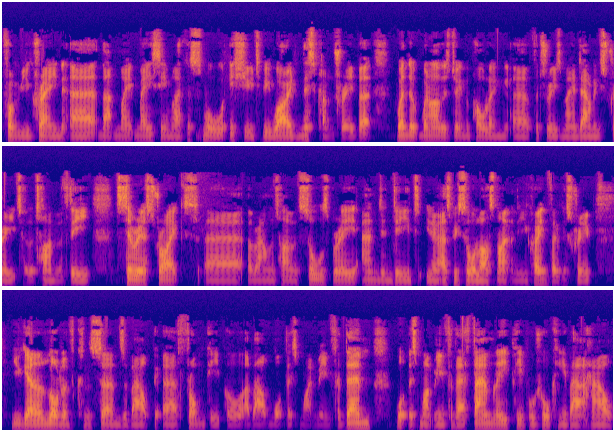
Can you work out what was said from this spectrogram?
from Ukraine, uh, that may may seem like a small issue to be worried in this country. But when the, when I was doing the polling uh, for Theresa May in Downing Street at the time of the Syria strikes, uh, around the time of Salisbury, and indeed, you know, as we saw last night in the Ukraine focus group, you get a lot of concerns about uh, from people about what this might mean for them, what this might mean for their family. People talking about how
